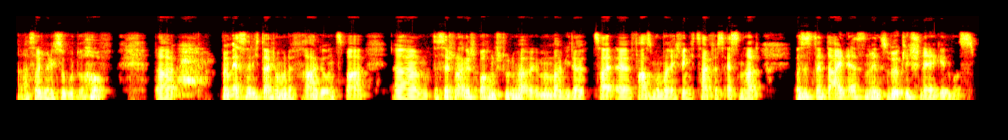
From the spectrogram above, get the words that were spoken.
Das habe ich mir nicht so gut drauf. Da beim Essen hätte ich gleich nochmal eine Frage. Und zwar, ähm, das ist ja schon angesprochen, im Studium hat man immer mal wieder Zeit, äh, Phasen, wo man recht wenig Zeit fürs Essen hat. Was ist denn dein Essen, wenn es wirklich schnell gehen muss?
